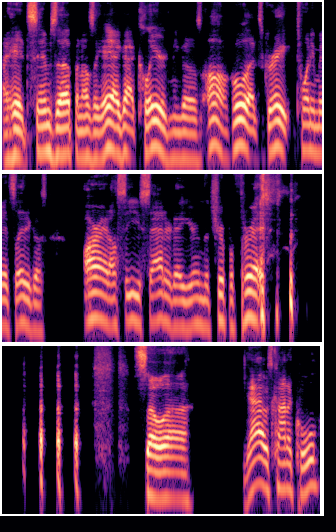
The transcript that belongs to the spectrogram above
I hit Sims up, and I was like, "Hey, I got cleared." And he goes, "Oh, cool, that's great." Twenty minutes later, he goes, "All right, I'll see you Saturday. You're in the triple threat." so, uh, yeah, it was kind of cool.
